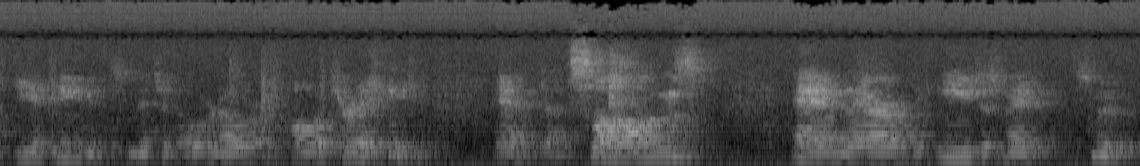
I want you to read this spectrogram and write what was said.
the guillotine is mentioned over and over in poetry and uh, songs, and there the E just made it smooth,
